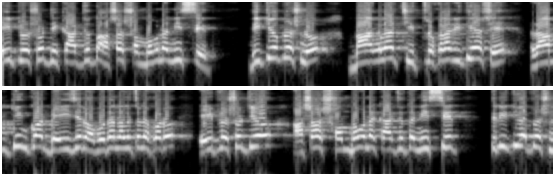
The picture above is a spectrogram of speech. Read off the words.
এই প্রশ্নটি কার্যত আসার সম্ভাবনা নিশ্চিত। দ্বিতীয় প্রশ্ন, বাংলার চিত্রকলার ইতিহাসে রামকিঙ্কর বেইজের অবদান আলোচনা করো। এই প্রশ্নটিও আসার সম্ভাবনা কার্যত নিশ্চিত। তৃতীয় প্রশ্ন,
